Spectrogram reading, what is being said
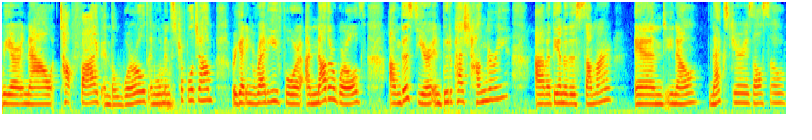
we are now top five in the world in women's triple jump. We're getting ready for another Worlds um, this year in Budapest, Hungary, um, at the end of this summer. And, you know, next year is also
